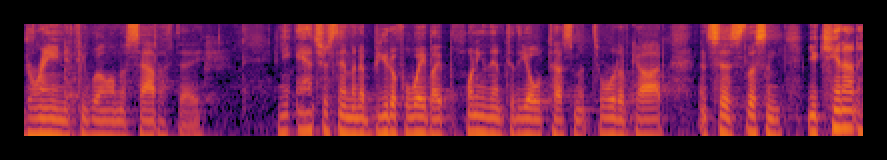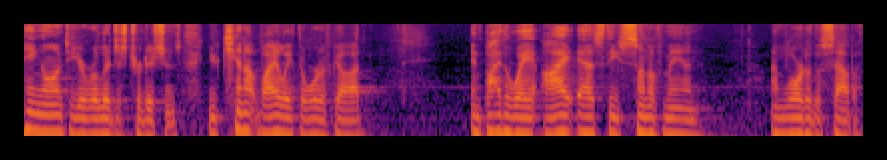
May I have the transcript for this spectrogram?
grain, if you will, on the Sabbath day. And he answers them in a beautiful way by pointing them to the Old Testament, to the Word of God, and says, Listen, you cannot hang on to your religious traditions. You cannot violate the Word of God. And by the way, I, as the Son of Man, I'm Lord of the Sabbath.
